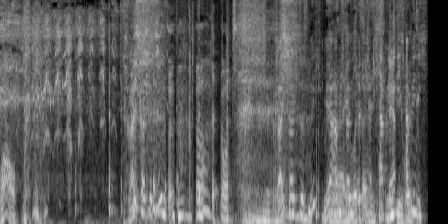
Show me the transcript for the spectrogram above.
Wow. Reicht euch das nicht? Ach Gott. Reicht euch das nicht? Mehr habe ich da ich nicht. Also ich habe ihn, ich hab ihn, ich,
